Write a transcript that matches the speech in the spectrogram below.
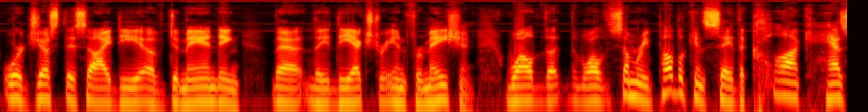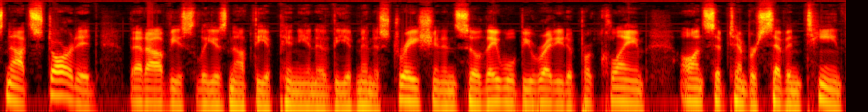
or just this idea of demanding that the, the extra information. While the while some Republicans say the clock has not started, that obviously is not the opinion of the administration. And so they will be ready to proclaim on September 17th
